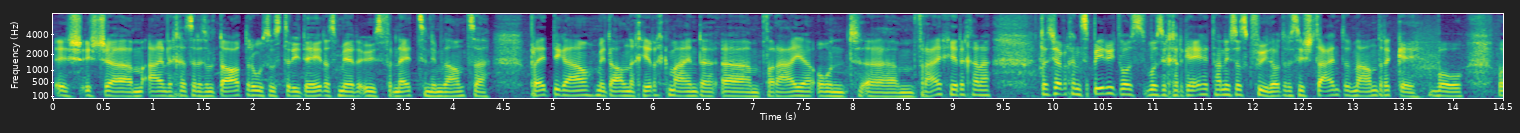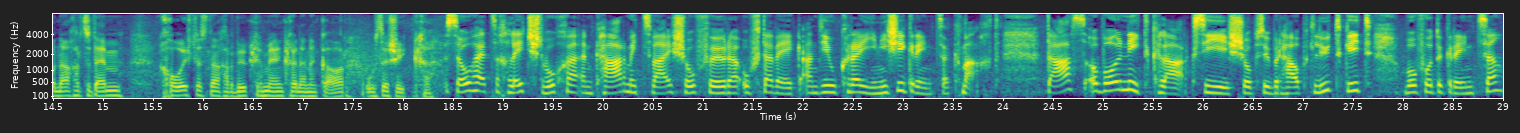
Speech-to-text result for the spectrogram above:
ist, ist ähm, eigentlich ein Resultat daraus aus der Idee, dass wir uns vernetzen im ganzen Prättigau mit allen Kirchgemeinden, ähm, Vereinen und ähm, Freikirchen. Das ist einfach ein Spirit, der sich ergeben hat, habe ich so das Gefühl. Oder? Es ist das eine oder andere gegeben, wo, wo nachher zu dem gekommen ist, dass nachher wirklich wir können Gar rausschicken So hat sich letzte Woche ein Car mit zwei Chauffeuren auf den Weg an die ukrainische Grenze gemacht. Das, obwohl nicht klar war, ob es überhaupt Leute gibt, die von der Grenze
